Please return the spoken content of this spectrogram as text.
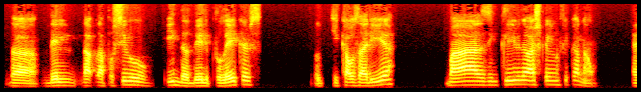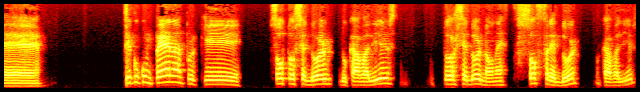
da, dele, da, da possível ida dele pro Lakers, o que causaria, mas em Cleveland eu acho que ele não fica, não. É, fico com pena, porque sou torcedor do Cavaliers, torcedor não, né? Sofredor do Cavaliers,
